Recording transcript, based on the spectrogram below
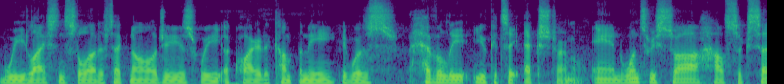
we licensed a lot of technologies, we acquired a company. It was heavily, you could say, external. And once we saw how successful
